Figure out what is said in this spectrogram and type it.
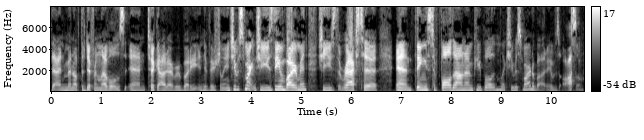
then went up the different levels and took out everybody individually. And she was smart, and she used the environment, she used the racks to and things to fall down on people, and like she was smart about it. It was awesome.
